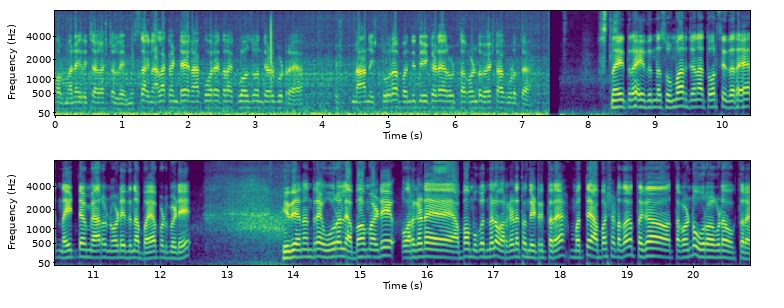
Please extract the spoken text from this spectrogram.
ಅವ್ರ ಮನೆಗೆ ರೀಚ್ ಆಗೋಷ್ಟರಲ್ಲಿ ಮಿಸ್ ಆಗಿ ನಾಲ್ಕು ಗಂಟೆ, ನಾಲ್ಕೂವರೆ ಥರ ಕ್ಲೋಸು ಅಂತ ಹೇಳ್ಬಿಟ್ರೆ ಇಷ್ಟು ನಾನು ಇಷ್ಟು ದೂರ ಬಂದಿದ್ದು ಈ ಕಡೆ ರೂಟ್ ತಗೊಂಡು ವೇಸ್ಟ್ ಆಗಿಬಿಡುತ್ತೆ. ಸ್ನೇಹಿತರೆ, ಇದನ್ನು ಸುಮಾರು ಜನ ತೋರಿಸಿದ್ದಾರೆ ನೈಟ್ ಟೈಮ್ ಯಾರು ನೋಡಿ ಇದನ್ನು ಭಯ ಪಡಬೇಡಿ. ಇದೇನಂದ್ರೆ ಊರಲ್ಲಿ ಹಬ್ಬ ಮಾಡಿ ಹೊರಗಡೆ ಹಬ್ಬ ಮುಗಿದ್ಮೇಲೆ ಹೊರಗಡೆ ತಂದು ಇಟ್ಟಿರ್ತಾರೆ. ಮತ್ತೆ ಹಬ್ಬ ಸ್ಟಾರ್ಟ್ ಆದಾಗ ತಗ ತಗೊಂಡು ಊರೊಳಗಡೆ ಹೋಗ್ತಾರೆ.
